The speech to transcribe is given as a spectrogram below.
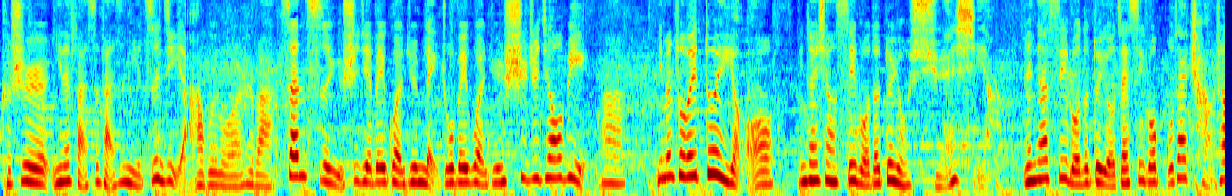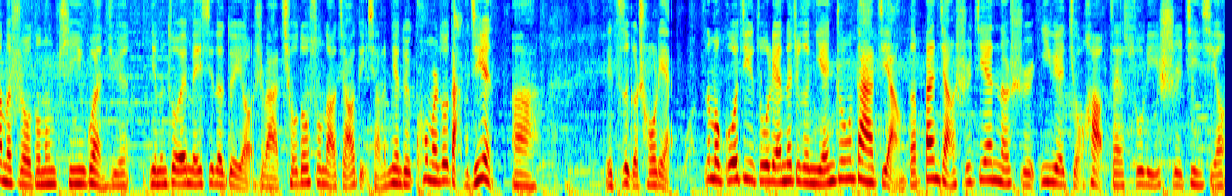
可是你得反思反思你自己呀，阿圭罗是吧？三次与世界杯冠军、美洲杯冠军失之交臂啊。你们作为队友，应该向 C 罗的队友学习呀！人家 C 罗的队友在 C 罗不在场上的时候都能拼一冠军，你们作为梅西的队友是吧？球都送到脚底下了，面对空门都打不进啊，得自个儿抽脸。那么国际足联的这个年终大奖的颁奖时间呢，是一月九号在苏黎世进行，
